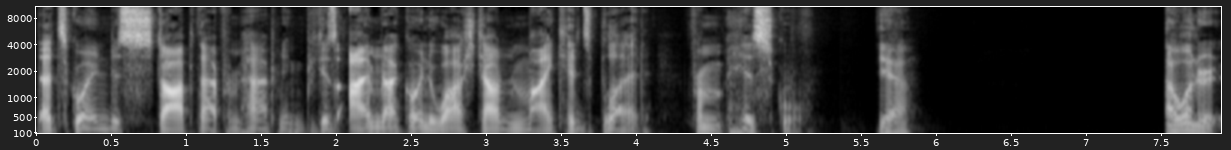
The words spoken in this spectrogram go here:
that's going to stop that from happening because I'm not going to wash down my kid's blood from his school. Yeah. I wonder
